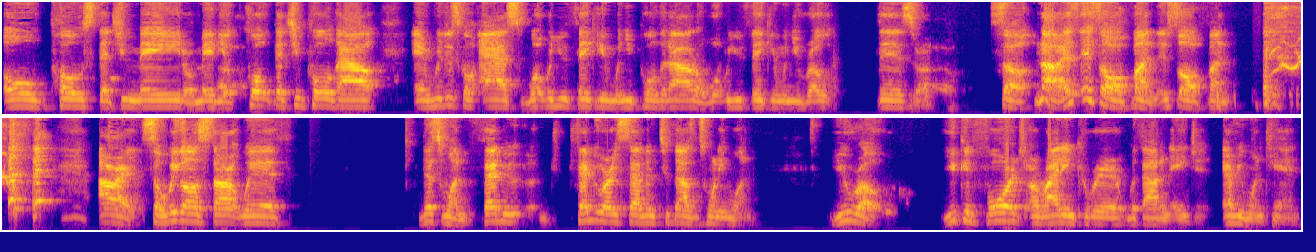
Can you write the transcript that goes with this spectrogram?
old posts that you made or maybe a quote that you pulled out. And we're just gonna ask what were you thinking when you pulled it out, or what were you thinking when you wrote this? Or so no, it's it's all fun. It's all fun. all right, so we're gonna start with this one, February February 7, 2021. You wrote, You can forge a writing career without an agent. Everyone can.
